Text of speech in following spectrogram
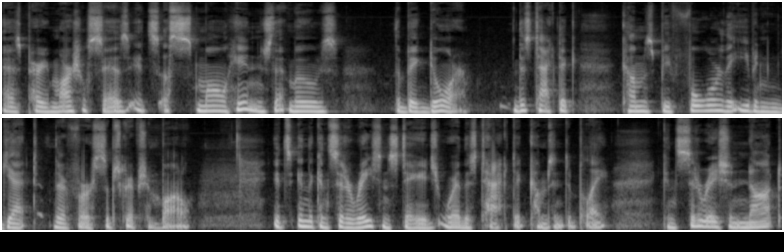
As Perry Marshall says, it's a small hinge that moves the big door. This tactic comes before they even get their first subscription bottle. It's in the consideration stage where this tactic comes into play. Consideration not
